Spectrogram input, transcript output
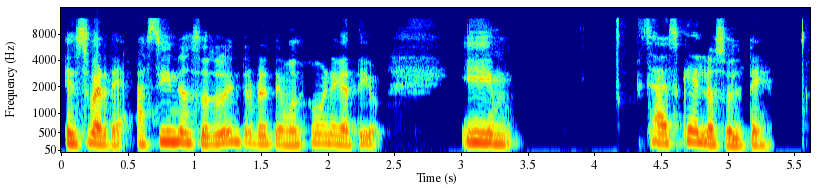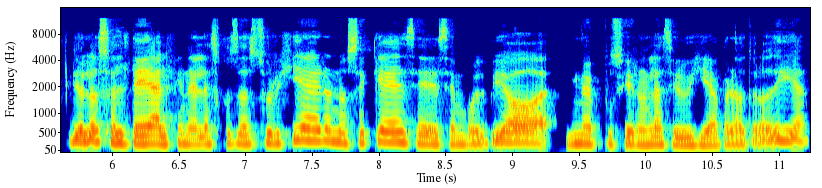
es suerte. Así nosotros lo interpretemos como negativo. Y, ¿sabes qué? Lo solté. Yo lo solté, al final las cosas surgieron, no sé qué, se desenvolvió, me pusieron la cirugía para otro día.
